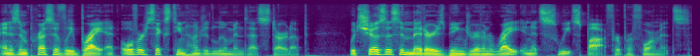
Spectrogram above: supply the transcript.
and is impressively bright at over 1600 lumens at startup, which shows this emitter is being driven right in its sweet spot for performance.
